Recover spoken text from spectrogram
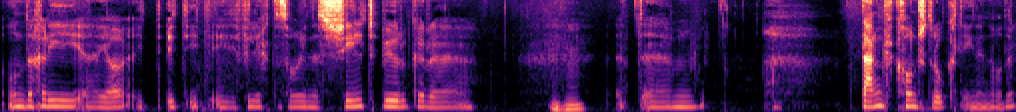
Und ein bisschen, äh, ja, in, in, in, vielleicht so in ein Schildbürger äh, Mhm. ähm, Denkkonstrukt rein, oder?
